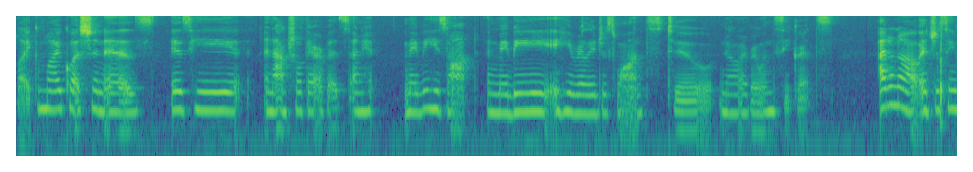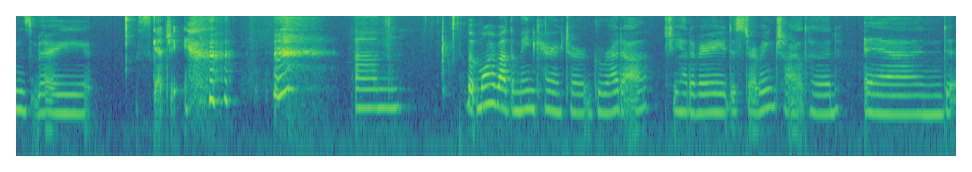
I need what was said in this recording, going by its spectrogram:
Like my question is is he an actual therapist and maybe he's not and maybe he really just wants to know everyone's secrets. I don't know it just seems very sketchy. Um, but more about the main character greta. She had a very disturbing childhood and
